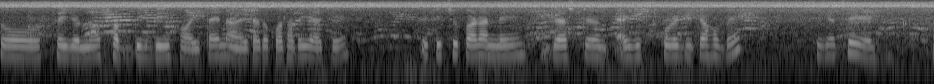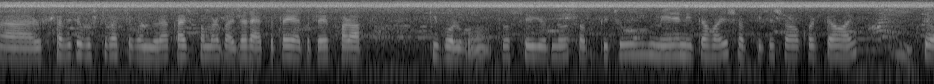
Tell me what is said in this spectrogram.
তো সেই জন্য সব দিক দিয়েই হয়, তাই না? এটা তো কথাতেই আছে। তো কিছু করার নেই জাস্ট অ্যাডজাস্ট করে দিতে হবে। ঠিক আছে? আর সবই তো বুঝতে পারছ বন্ধুরা, কাজকর্মের বাজার এতটাই এতটাই খারাপ, কি বলব? তো সেই জন্য সব কিছু মেনে নিতে হয় সব কিছু সহ করতে হয়। তো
